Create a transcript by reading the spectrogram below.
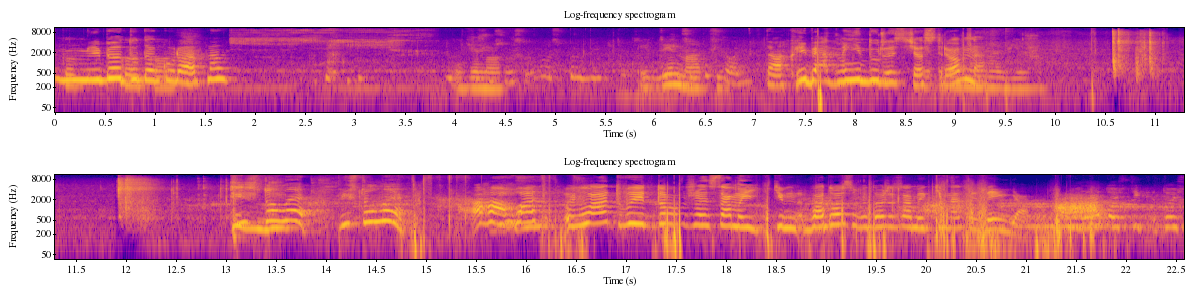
М, Ребят, тут Как? аккуратно. Іди на. Іди нафіг. Так, ребят, мені дуже зараз стрьомно. Ненавижу. Пістолет! Пістолет! Ага, Влад, Влад, ви тоже самий кім... Владос, ви тоже самий кімнаті, де і я. Да, то есть, ти- то есть,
